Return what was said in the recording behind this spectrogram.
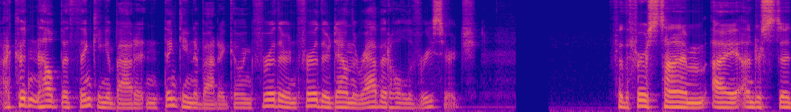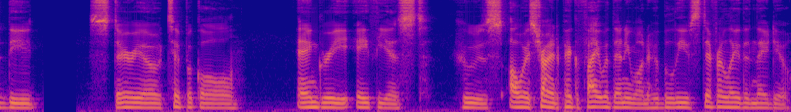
I couldn't help but thinking about it and thinking about it, going further and further down the rabbit hole of research. For the first time, I understood the stereotypical angry atheist who's always trying to pick a fight with anyone who believes differently than they do.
